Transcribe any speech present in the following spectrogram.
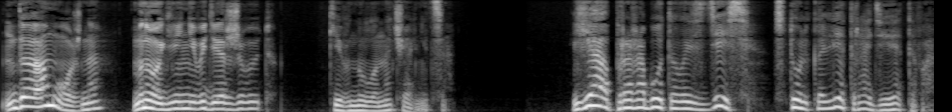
«Да, можно. Многие не выдерживают», — кивнула начальница. «Я проработала здесь столько лет ради этого.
